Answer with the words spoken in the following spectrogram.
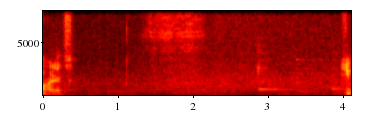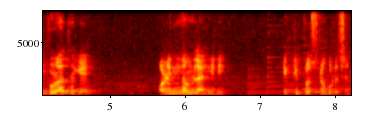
মহারাজ। ত্রিপুরা থেকে অরিন্দম লাহিড়ী একটি প্রশ্ন করেছেন।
